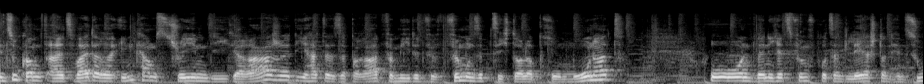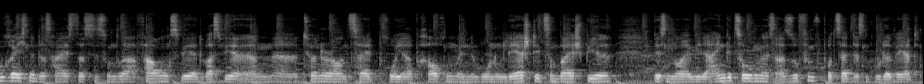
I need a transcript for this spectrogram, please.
Hinzu kommt als weiterer Income Stream die Garage, die hat er separat vermietet für 75 Dollar pro Monat. Und wenn ich jetzt 5% Leerstand hinzurechne, das heißt, das ist unser Erfahrungswert, was wir an äh, Turnaround-Zeit pro Jahr brauchen, wenn eine Wohnung leer steht zum Beispiel, bis ein neuer Mieter eingezogen ist. Also 5% ist ein guter Wert.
